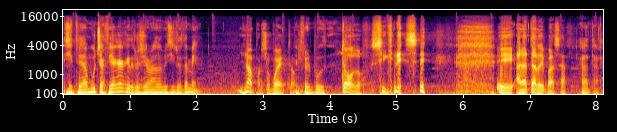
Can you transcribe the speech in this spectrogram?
Si te da mucha fiaca, que te lo llevan a domicilio también. No, por supuesto. El felpudo. Todo, si querés. Eh, a la tarde pasa. A la tarde.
